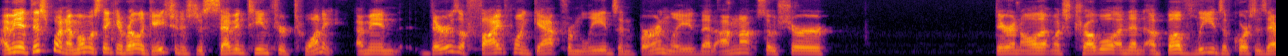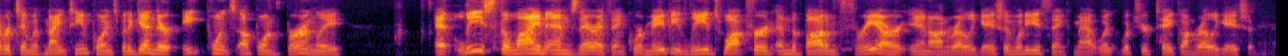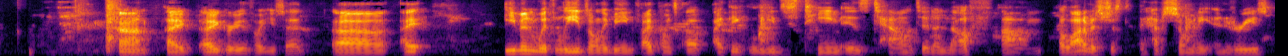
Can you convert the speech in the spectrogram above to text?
I mean, at this point, I'm almost thinking relegation is just 17 through 20. I mean, there is a five point gap from Leeds and Burnley that I'm not so sure they're in all that much trouble. And then above Leeds, of course, is Everton with 19 points. But again, they're eight points up on Burnley. At least the line ends there, I think, where maybe Leeds, Watford, and the bottom three are in on relegation. What do you think, Matt? What, what's your take on relegation here? Um, I I agree with what you said. Uh, I even with Leeds only being five points up, I think Leeds' team is talented enough. Um, a lot of it's just they have so many injuries.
